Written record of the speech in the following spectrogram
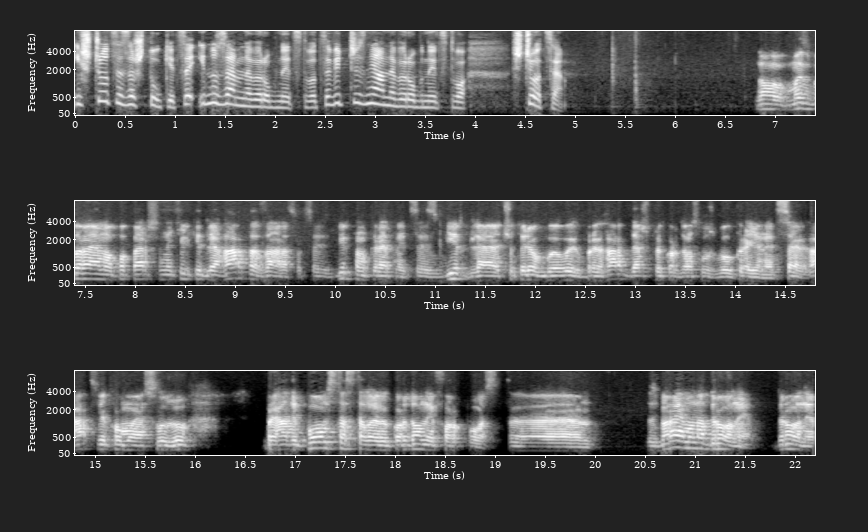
і що це за штуки? Це іноземне виробництво, це вітчизняне виробництво. Що це? Ну, ми збираємо, по-перше, не тільки для ГАРТа зараз. Оцей збір конкретний. Це збір для чотирьох бойових бригад Держприкордонслужби України. Це ГАРТ, в якому я служу, бригади Помста, Сталевий кордон і Форпост. Е, збираємо на дрони. Дрони.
